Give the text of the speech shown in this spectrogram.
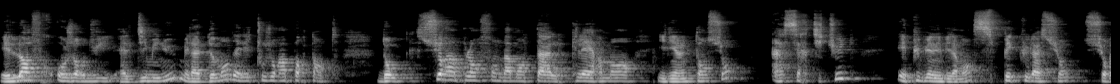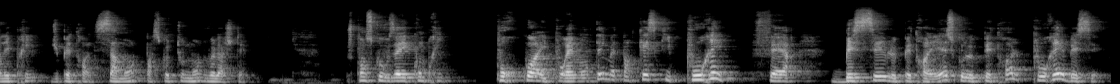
Et l'offre aujourd'hui, elle diminue, mais la demande, elle est toujours importante. Donc sur un plan fondamental, clairement, il y a une tension, incertitude, et puis bien évidemment, spéculation sur les prix du pétrole. Ça monte parce que tout le monde veut l'acheter. Je pense que vous avez compris pourquoi il pourrait monter. Maintenant, qu'est-ce qui pourrait faire baisser le pétrole? Et est-ce que le pétrole pourrait baisser?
